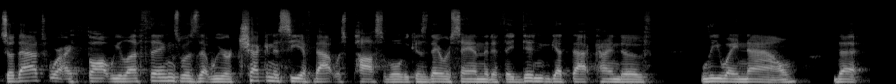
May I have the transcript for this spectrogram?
So that's where I thought we left things, was that we were checking to see if that was possible, because they were saying that if they didn't get that kind of leeway now, that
